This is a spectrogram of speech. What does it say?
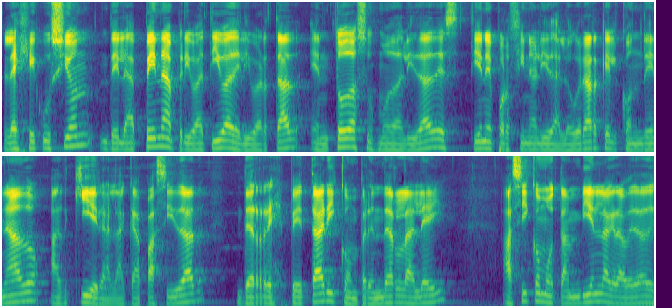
la ejecución de la pena privativa de libertad en todas sus modalidades tiene por finalidad lograr que el condenado adquiera la capacidad de respetar y comprender la ley, así como también la gravedad de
